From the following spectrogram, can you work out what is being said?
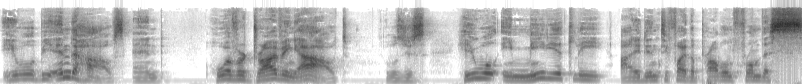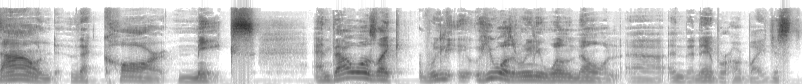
he will be in the house and whoever driving out will just he will immediately identify the problem from the sound the car makes. And that was like really he was really well known uh, in the neighborhood by just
